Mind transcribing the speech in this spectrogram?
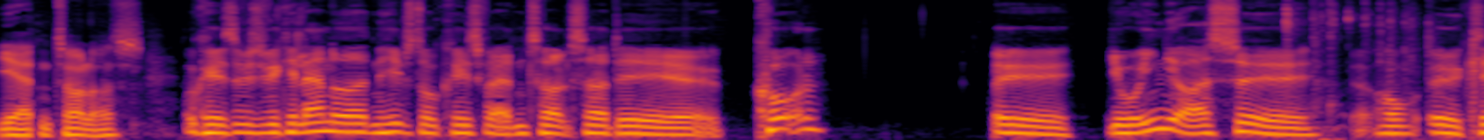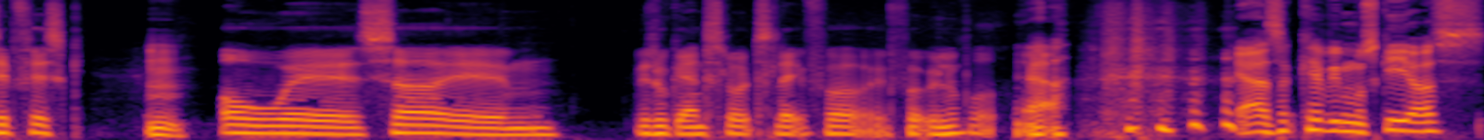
i 1812 også. Okay, så hvis vi kan lære noget af den helt store krise fra 1812, så er det øh, kål, øh, jo egentlig også øh, øh, klipfisk, Mm. og øh, så øh, vil du gerne slå et slag for, øh, for øllebrød. Ja. ja, så kan vi måske også,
